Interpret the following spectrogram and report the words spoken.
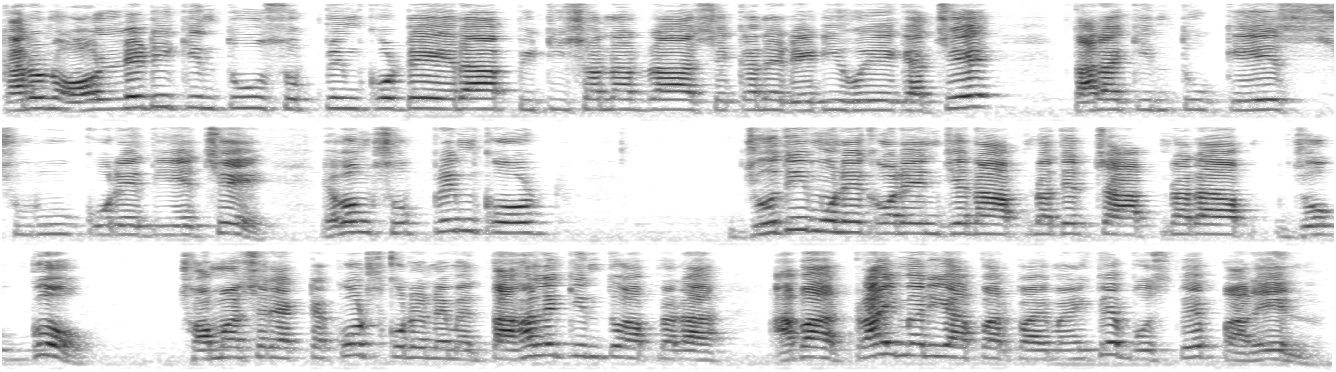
কারণ অলরেডি কিন্তু সুপ্রিম কোর্টে এরা পিটিশনাররা সেখানে রেডি হয়ে গেছে। তারা কিন্তু কেস শুরু করে দিয়েছে। এবং সুপ্রিম কোর্ট যদি মনে করেন যে না, আপনাদের চা, আপনারা যোগ্য, ছ মাসের একটা কোর্স করে নেবেন, তাহলে কিন্তু আপনারা আবার প্রাইমারি আপার প্রাইমারিতে বসতে পারেন।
